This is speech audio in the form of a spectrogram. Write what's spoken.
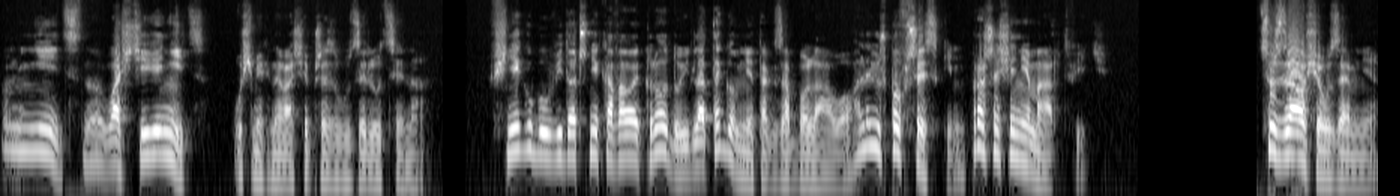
No, nic, no właściwie nic, uśmiechnęła się przez łzy Lucyna. W śniegu był widocznie kawałek lodu i dlatego mnie tak zabolało, ale już po wszystkim. Proszę się nie martwić. Cóż za osioł ze mnie,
